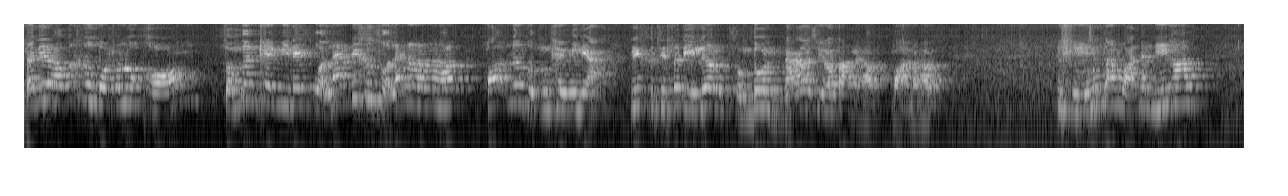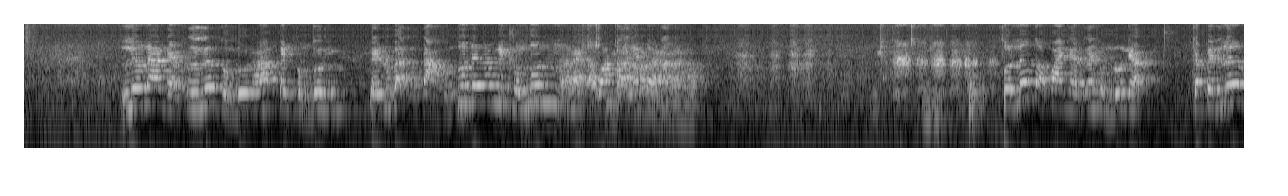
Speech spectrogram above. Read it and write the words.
และนี่นะครับก็คือบทสรุปของสมดุลเคมีในส่วนแรกนี่คือส่วนแรกแล้วนะครับ เพราะเรื่องสมดุลเคมีเนี่ยนี่คือทฤษฎีเรื่องสมดุลดนะรชิมน้ำตาลหน่อยครับ หวานนะครับอื้อหือน้ำตาลหวานอย่างนี้ครับ เรื่องแรกเนี่ยคือเรื่องสมดุลนะครับ เป็นสมดุลในรูปแบบต่างๆ สมดุลไดนามิกสมดุลอะไรวางสายเล่นด้วยนะนะครับส่วนเรื่องต่อไปเนี่ยในสมดุลเนี่ย จะเป็นเรื่อง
